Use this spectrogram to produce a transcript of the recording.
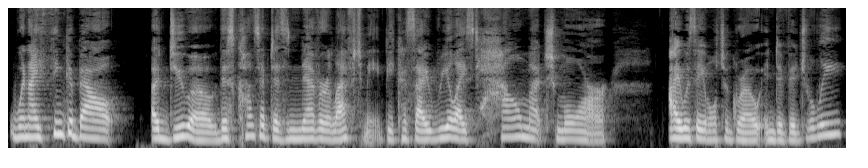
When I think about a duo, this concept has never left me because I realized how much more I was able to grow individually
